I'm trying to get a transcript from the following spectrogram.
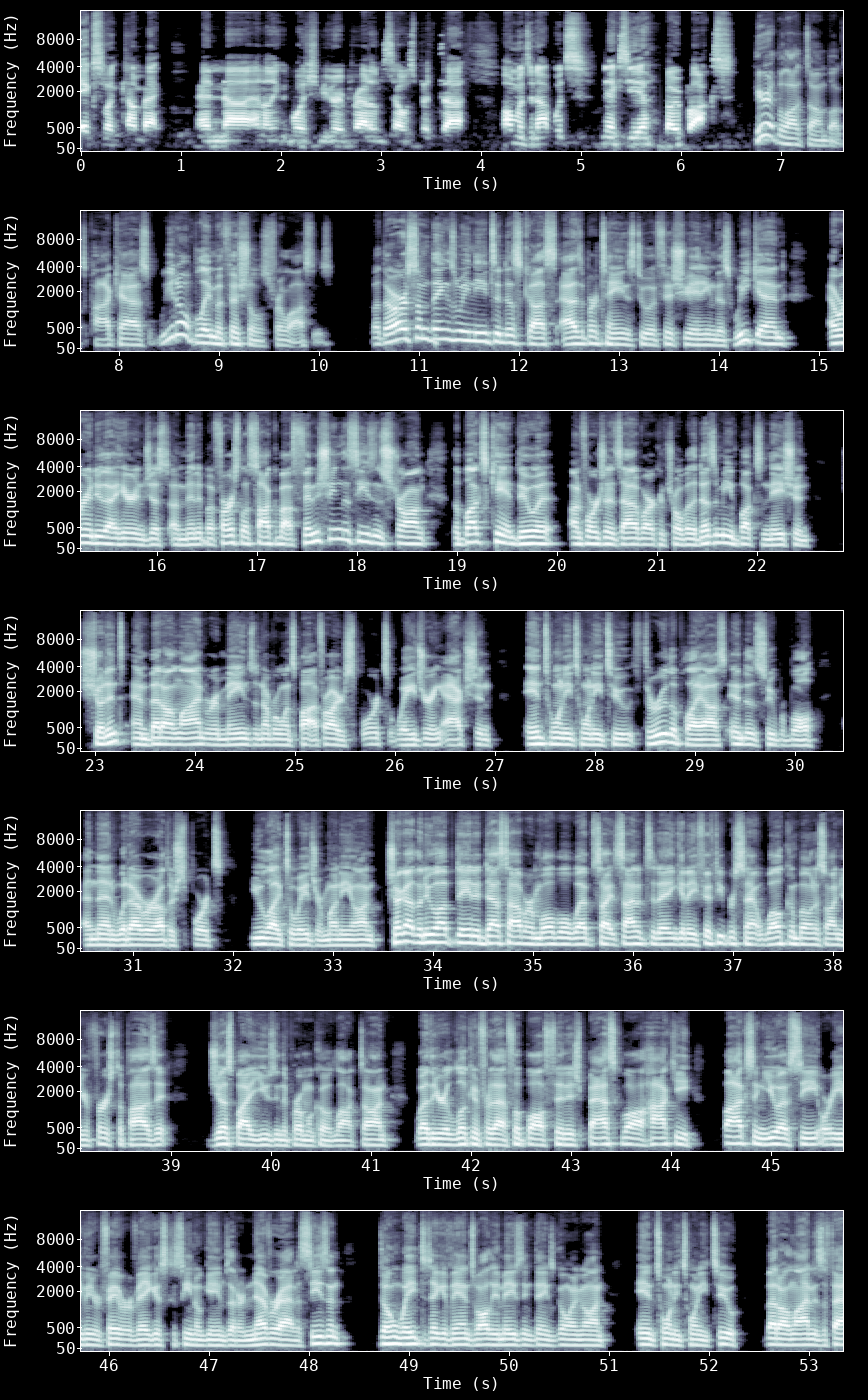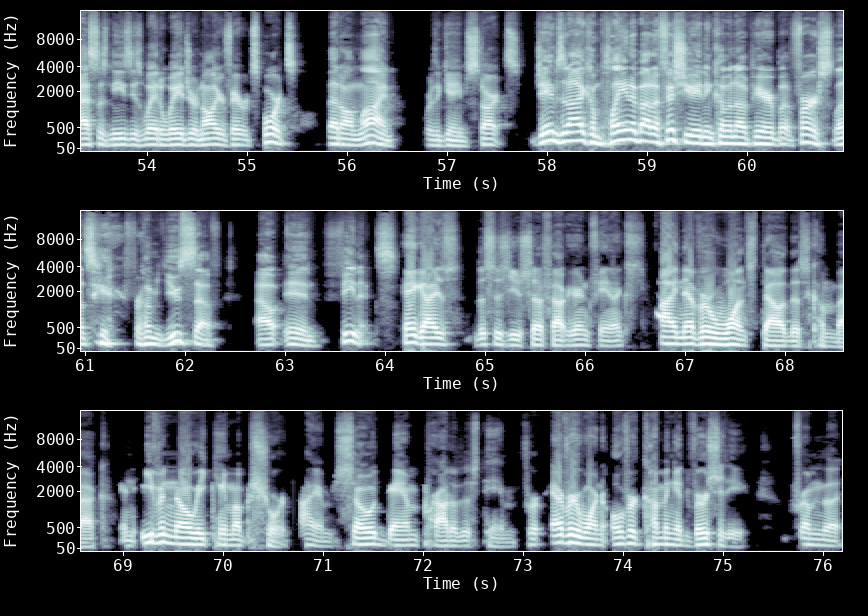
Excellent comeback, and uh, and I think the boys should be very proud of themselves. But uh, onwards and upwards next year, go Bucs. Here at the Locked On Bucs podcast, we don't blame officials for losses, but there are some things we need to discuss as it pertains to officiating this weekend. And we're going to do that here in just a minute. But first, let's talk about finishing the season strong. The Bucs can't do it. Unfortunately, it's out of our control, but it doesn't mean Bucs Nation shouldn't. And Bet Online remains the number one spot for all your sports wagering action in 2022 through the playoffs into the Super Bowl, and then whatever other sports you like to wager money on. Check out the new updated desktop or mobile website. Sign up today and get a 50% welcome bonus on your first deposit just by using the promo code locked on. Whether you're looking for that football finish, basketball, hockey, boxing, UFC, or even your favorite Vegas casino games that are never out of season, don't wait to take advantage of all the amazing things going on in 2022. Bet online is the fastest and easiest way to wager in all your favorite sports. Bet online where the game starts. James and I complain about officiating coming up here, but first, let's hear from Yusef out in Phoenix. Hey guys, this is Yusef out here in Phoenix. I never once doubted this comeback. And even though we came up short, I am so damn proud of this team for everyone overcoming adversity from the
